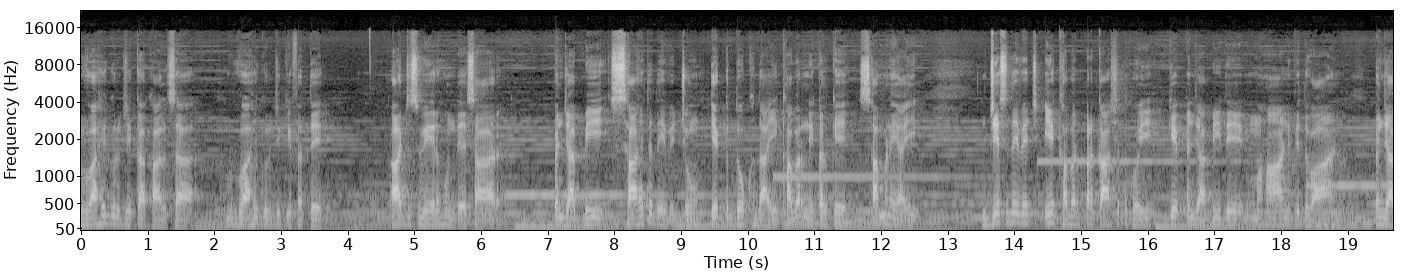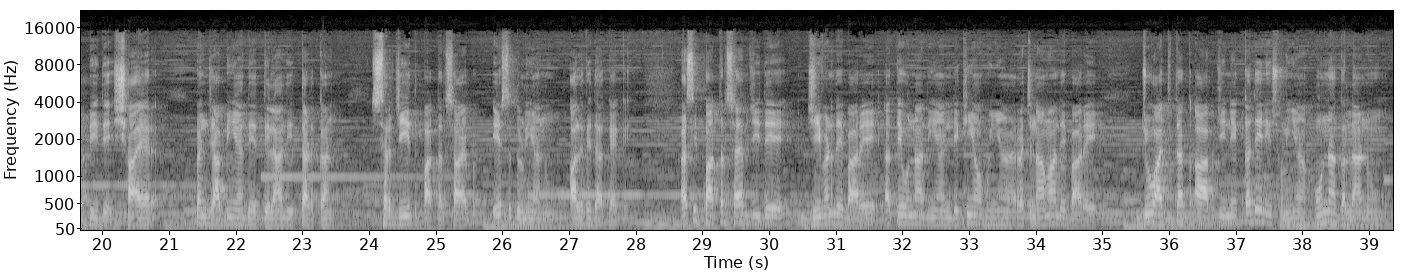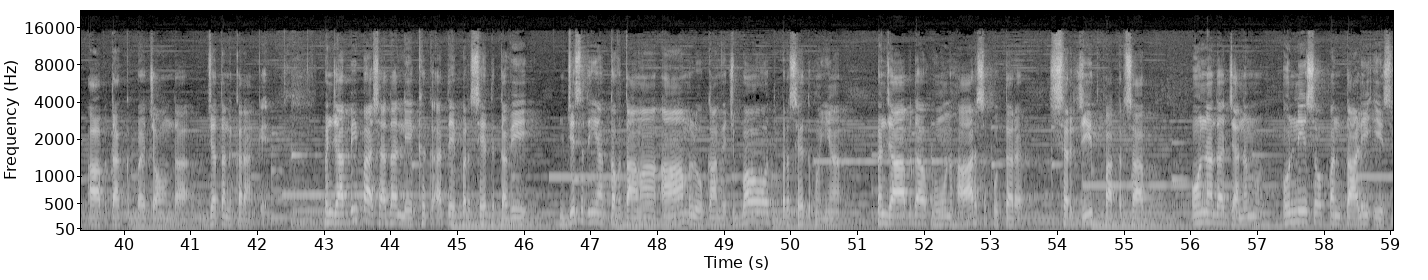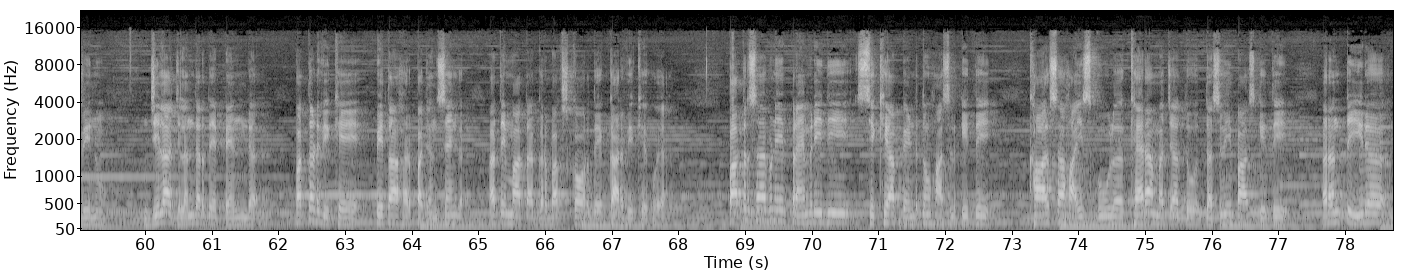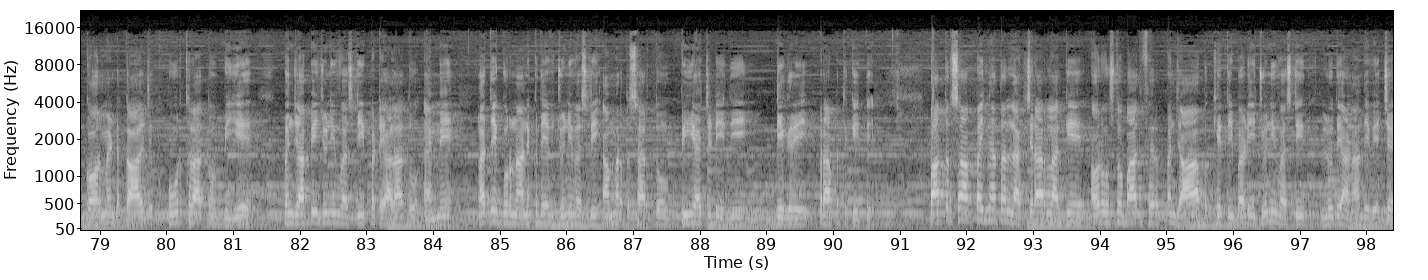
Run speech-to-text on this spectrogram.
ਵਾਹਿਗੁਰੂ ਜੀ ਕਾ ਖਾਲਸਾ, ਵਾਹਿਗੁਰੂ ਜੀ ਕੀ ਫਤਿਹ। ਅੱਜ ਸਵੇਰ ਹੁੰਦੇ ਸਾਰ ਪੰਜਾਬੀ ਸਾਹਿਤ ਦੇ ਵਿੱਚੋਂ ਇੱਕ ਦੁਖਦਾਈ ਖਬਰ ਨਿਕਲ ਕੇ ਸਾਹਮਣੇ ਆਈ, ਜਿਸ ਦੇ ਵਿੱਚ ਇਹ ਖਬਰ ਪ੍ਰਕਾਸ਼ਿਤ ਹੋਈ ਕਿ ਪੰਜਾਬੀ ਦੇ ਮਹਾਨ ਵਿਦਵਾਨ, ਪੰਜਾਬੀ ਦੇ ਸ਼ਾਇਰ, ਪੰਜਾਬੀਆਂ ਦੇ ਦਿਲਾਂ ਦੀ ਧੜਕਣ ਸਰਜੀਤ ਪਾਤਰ ਸਾਹਿਬ ਇਸ ਦੁਨੀਆ ਨੂੰ ਅਲਵਿਦਾ ਕਹਿ ਕੇ। ਅਸੀਂ ਪਾਤਰ ਸਾਹਿਬ ਜੀ ਦੇ ਜੀਵਨ ਦੇ ਬਾਰੇ ਅਤੇ ਉਹਨਾਂ ਦੀਆਂ ਲਿਖੀਆਂ ਹੋਈਆਂ ਰਚਨਾਵਾਂ ਦੇ ਬਾਰੇ ਜੋ ਅੱਜ ਤੱਕ ਆਪ ਜੀ ਨੇ ਕਦੇ ਨਹੀਂ ਸੁਣੀਆਂ, ਉਹਨਾਂ ਗੱਲਾਂ ਨੂੰ ਆਪ ਤੱਕ ਪਹੁੰਚਾਉਣ ਦਾ ਯਤਨ ਕਰਾਂਗੇ। ਪੰਜਾਬੀ ਭਾਸ਼ਾ ਦਾ ਲੇਖਕ ਅਤੇ ਪ੍ਰਸਿੱਧ ਕਵੀ, ਜਿਸ ਦੀਆਂ ਕਵਿਤਾਵਾਂ ਆਮ ਲੋਕਾਂ ਵਿੱਚ ਬਹੁਤ ਪ੍ਰਸਿੱਧ ਹੋਈਆਂ, ਪੰਜਾਬ ਦਾ ਹੋਣਹਾਰ ਸਪੁੱਤਰ ਸਰਜੀਤ ਪਾਤਰ ਸਾਹਿਬ, ਉਹਨਾਂ ਦਾ ਜਨਮ 1945 ਈਸਵੀ ਨੂੰ ਜ਼ਿਲ੍ਹਾ ਜਲੰਧਰ ਦੇ ਪਿੰਡ ਪੱਤੜ ਵਿਖੇ ਪਿਤਾ ਹਰਭਜਨ ਸਿੰਘ ਅਤੇ ਮਾਤਾ ਗੁਰਬਖਸ਼ ਕੌਰ ਦੇ ਘਰ ਵਿਖੇ ਹੋਇਆ। ਪਾਤਰ ਸਾਹਿਬ ਨੇ ਪ੍ਰਾਇਮਰੀ ਦੀ ਸਿੱਖਿਆ ਪਿੰਡ ਤੋਂ ਹਾਸਲ ਕੀਤੀ। ਖਾਲਸਾ ਹਾਈ ਸਕੂਲ ਖੈਰਾ ਮੱਜਾ ਤੋਂ 10ਵੀਂ ਪਾਸ ਕੀਤੀ। ਰਣਧੀਰ ਗਵਰਨਮੈਂਟ ਕਾਲਜ ਕਪੂਰਥਲਾ ਤੋਂ ਬੀਏ ਪੰਜਾਬੀ ਯੂਨੀਵਰਸਿਟੀ ਪਟਿਆਲਾ ਤੋਂ ਐਮਏ ਅਤੇ ਗੁਰੂ ਨਾਨਕ ਦੇਵ ਯੂਨੀਵਰਸਿਟੀ ਅੰਮ੍ਰਿਤਸਰ ਤੋਂ ਡੀ ਦੀ ਡਿਗਰੀ ਪ੍ਰਾਪਤ ਕੀਤੀ। ਪਾਤਰ ਸਾਹਿਬ ਪਹਿਲਾਂ ਤਾਂ ਲੈਕਚਰਰ ਲੱਗੇ ਔਰ ਉਸ ਤੋਂ ਬਾਅਦ ਫਿਰ ਪੰਜਾਬ ਖੇਤੀਬਾੜੀ ਯੂਨੀਵਰਸਿਟੀ ਲੁਧਿਆਣਾ ਦੇ ਵਿੱਚ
